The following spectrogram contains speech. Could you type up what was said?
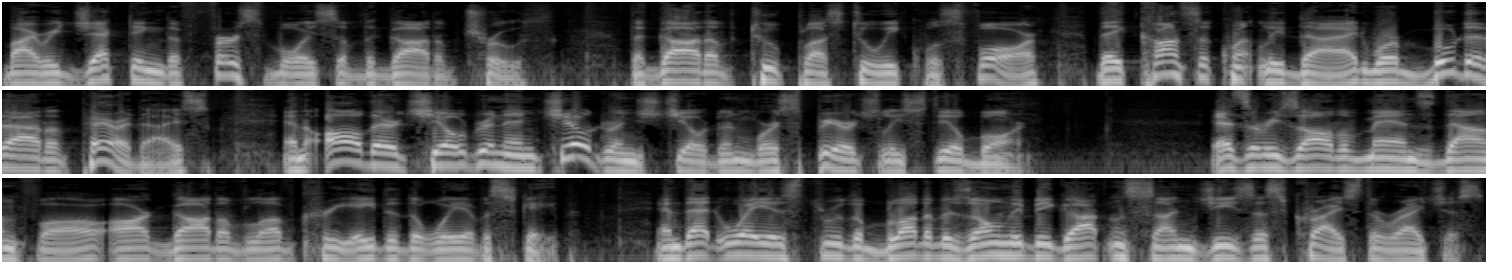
by rejecting the first voice of the God of truth, the God of 2 plus 2 equals 4, they consequently died, were booted out of paradise, and all their children and children's children were spiritually stillborn. As a result of man's downfall, our God of love created a way of escape, and that way is through the blood of his only begotten Son, Jesus Christ the righteous.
